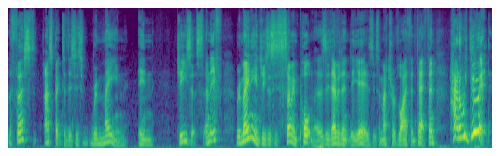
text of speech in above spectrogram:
the first aspect of this is remain in Jesus. And if remaining in Jesus is so important, as it evidently is, it's a matter of life and death, then how do we do it?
